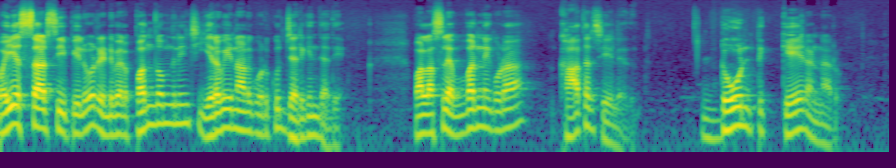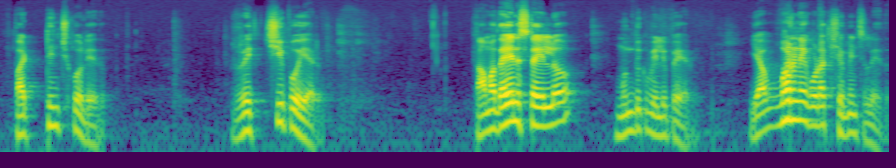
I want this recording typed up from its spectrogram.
వైఎస్ఆర్సీపీలో రెండు వేల పంతొమ్మిది నుంచి ఇరవై నాలుగు వరకు జరిగింది అదే. వాళ్ళు అసలు ఎవరిని కూడా ఖాతరు చేయలేదు. డోంట్ కేర్ అన్నారు. పట్టించుకోలేదు. రెచ్చిపోయారు. తమదైన స్టైల్లో ముందుకు వెళ్ళిపోయారు. ఎవరిని కూడా క్షమించలేదు.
